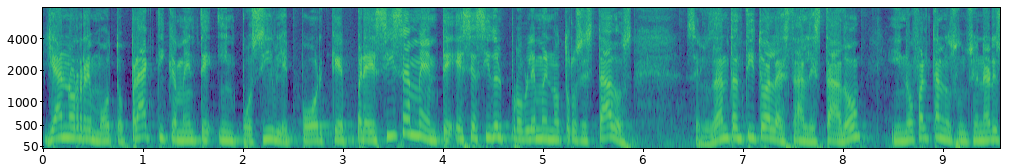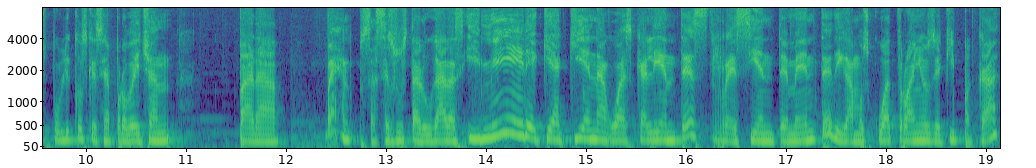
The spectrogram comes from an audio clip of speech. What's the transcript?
ya no remoto, prácticamente imposible, porque precisamente ese ha sido el problema en otros estados se los dan tantito al, Estado y no faltan los funcionarios públicos que se aprovechan para bueno, pues hacer sus tarugadas. Y mire que aquí en Aguascalientes, recientemente, digamos cuatro años de aquí para acá,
